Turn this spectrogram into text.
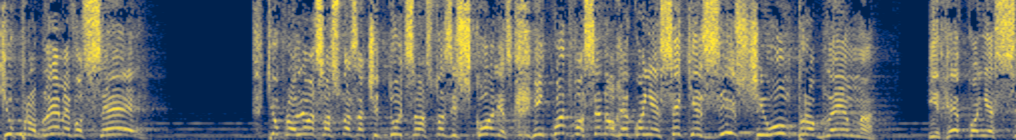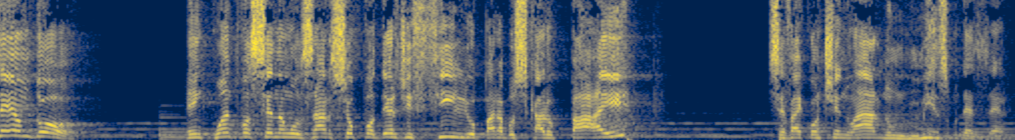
que o problema é você, que o problema são as suas atitudes, são as suas escolhas, enquanto você não reconhecer que existe um problema, e reconhecendo, enquanto você não usar o seu poder de filho para buscar o Pai, você vai continuar no mesmo deserto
